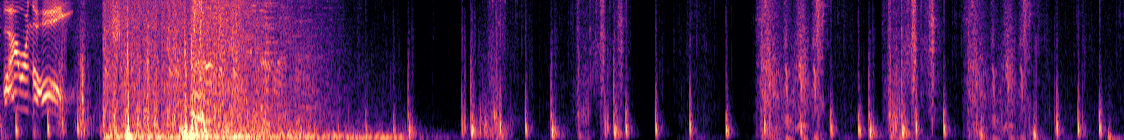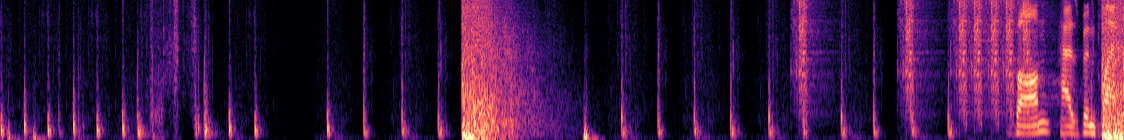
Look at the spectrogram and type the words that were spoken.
Fire in the hole! Bomb has been planted.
